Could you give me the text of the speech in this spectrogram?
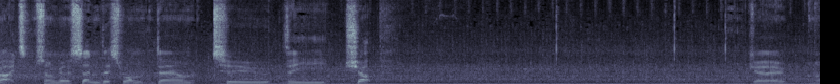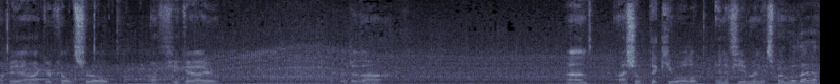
Right, so I'm going to send this one down to the shop. There we go. RBM Agricultural. Off you go. Get rid of that. And I shall pick you all up in a few minutes when we're there.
